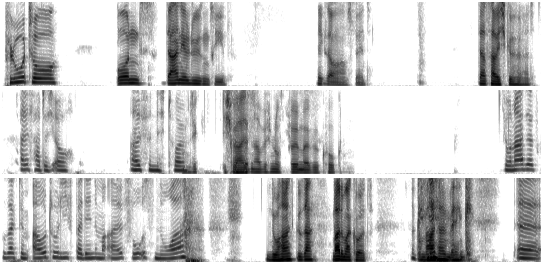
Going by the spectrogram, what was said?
Pluto und Daniel Düsentrieb. Leg's auch mal aufs Bett. Das habe ich gehört. Alf hatte ich auch. Alf finde ich toll. Die Ich Kassetten habe ich nur Filme geguckt. Jona hat jetzt gesagt, im Auto lief bei denen immer Alf. Wo ist Noah? Noah hat gesagt, warte mal kurz. Und war dann weg. Äh,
